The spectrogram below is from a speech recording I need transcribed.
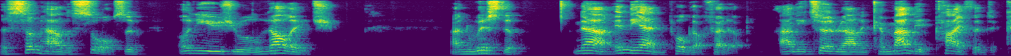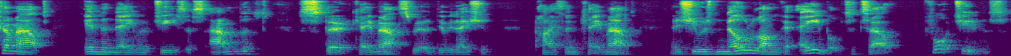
as somehow the source of unusual knowledge and wisdom. Now, in the end, Paul got fed up and he turned around and commanded Python to come out in the name of Jesus. And the spirit came out, spirit of divination, Python came out, and she was no longer able to tell fortunes.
